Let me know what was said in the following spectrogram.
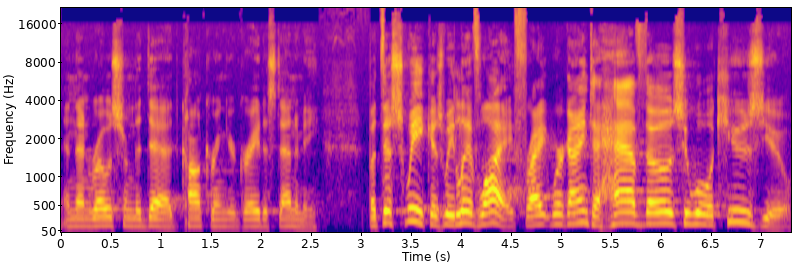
and then rose from the dead, conquering your greatest enemy. But this week, as we live life, right, we're going to have those who will accuse you.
